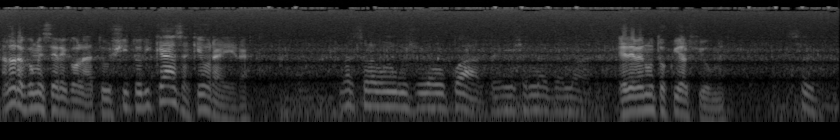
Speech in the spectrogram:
Allora come si è regolato? È uscito di casa? Che ora era? Verso le 11 e un quarto, 11 e mezza al massimo. Ed è venuto qui al fiume. Sì.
